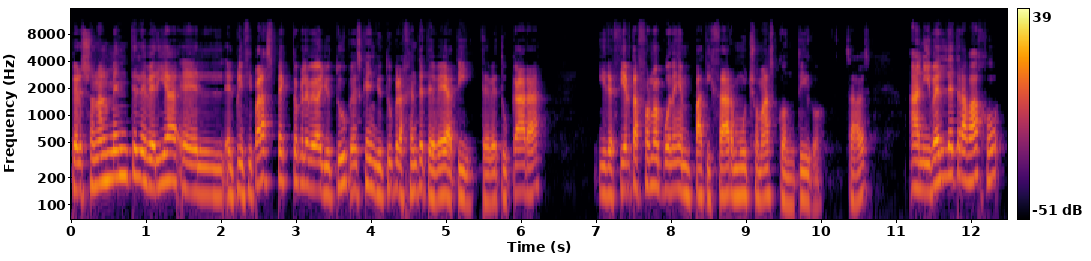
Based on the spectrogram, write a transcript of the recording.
personalmente le vería el, el principal aspecto que le veo a YouTube es que en YouTube la gente te ve a ti, te ve tu cara y de cierta forma pueden empatizar mucho más contigo, ¿sabes? A nivel de trabajo,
